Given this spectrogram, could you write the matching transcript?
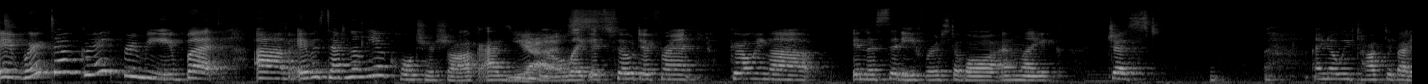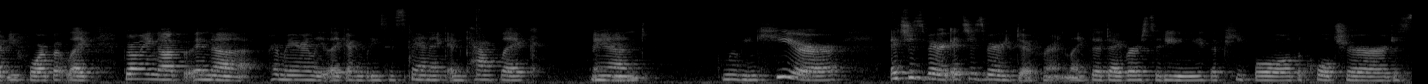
it worked out great for me, but um, it was definitely a culture shock, as you know. Like, it's so different growing up in the city, first of all, and like just I know we've talked about it before, but like growing up in a primarily like everybody's Hispanic and Catholic Mhm. and moving here, it's just very it's just very different. Like the diversity, the people, the culture, just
